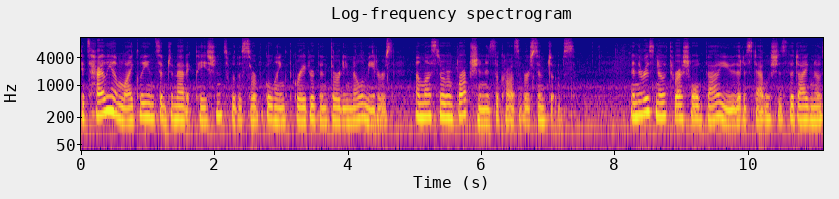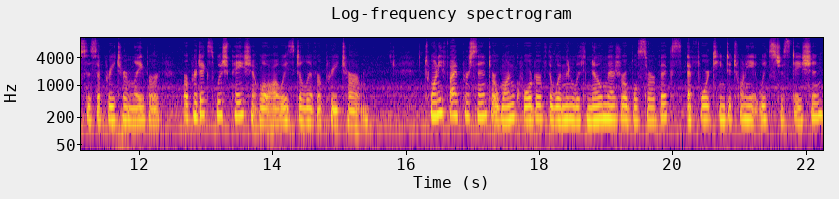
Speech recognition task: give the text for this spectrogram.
It's highly unlikely in symptomatic patients with a cervical length greater than 30 millimeters unless an abruption is the cause of her symptoms. And there is no threshold value that establishes the diagnosis of preterm labor or predicts which patient will always deliver preterm. 25% or one quarter of the women with no measurable cervix at 14 to 28 weeks gestation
